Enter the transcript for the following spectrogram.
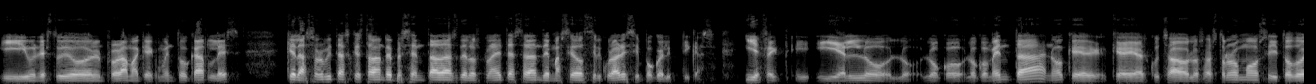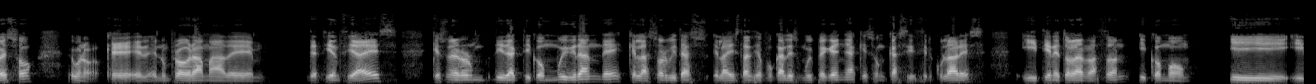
y un estudio en el programa que comentó Carles, que las órbitas que estaban representadas de los planetas eran demasiado circulares y poco elípticas. Y, y, y él lo, lo, lo, lo comenta, ¿no? que, que ha escuchado los astrónomos y todo eso, bueno, que en, en un programa de, de ciencia es, que es un error didáctico muy grande, que las órbitas, la distancia focal es muy pequeña, que son casi circulares, y tiene toda la razón, y como y, y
